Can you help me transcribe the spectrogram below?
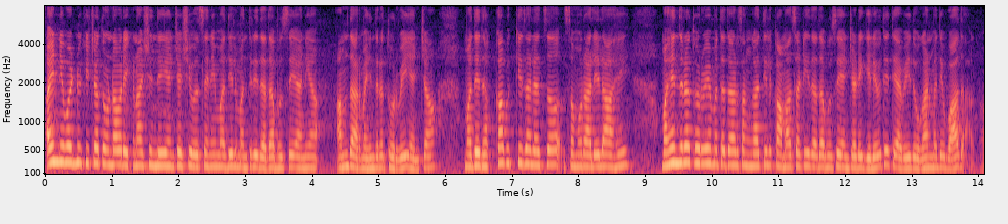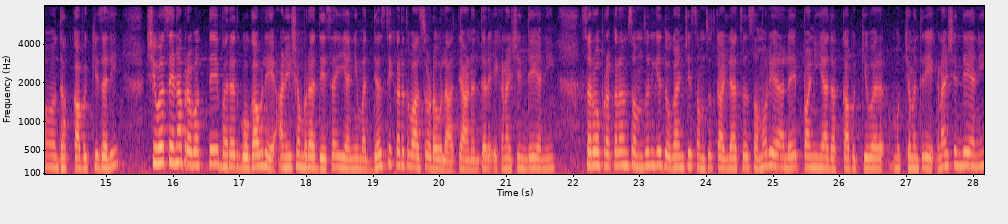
ऐन निवडणुकीच्या तोंडावर एकनाथ शिंदे यांच्या शिवसेनेमधील मंत्री दादा भुसे आणि आमदार महेंद्र थोरवे यांच्यामध्ये धक्काबुक्की झाल्याचं समोर आलेलं आहे. महेंद्र थोरवे मतदारसंघातील कामासाठी दादा भुसे यांच्याकडे गेले होते. त्यावेळी दोघांमध्ये वाद धक्काबुक्की झाली. शिवसेना प्रवक्ते भरत गोगावले आणि शंभूराज देसाई यांनी मध्यस्थी करत वाद सोडवला. त्यानंतर एकनाथ शिंदे यांनी सर्व प्रकरण समजून घेत दोघांची समजूत काढल्याचं समोर आले पण या धक्काबुक्कीवर मुख्यमंत्री एकनाथ शिंदे यांनी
